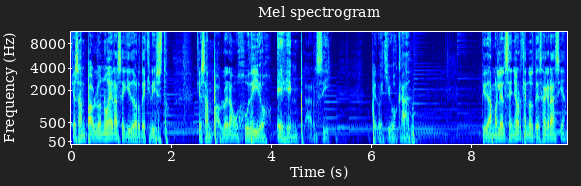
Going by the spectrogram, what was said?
que San Pablo no era seguidor de Cristo, que San Pablo era un judío ejemplar, sí, pero equivocado. Pidámosle al Señor que nos dé esa gracia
